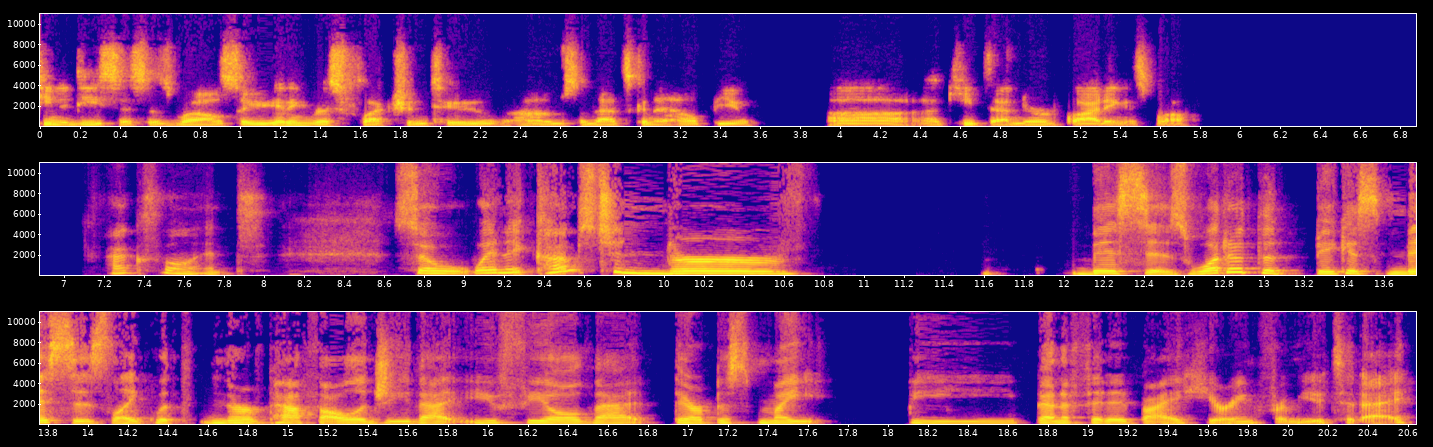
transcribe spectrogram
tenodesis as well. So you're getting wrist flexion too. Um, so that's going to help you uh, keep that nerve gliding as well. Excellent. So when it comes to nerve misses, what are the biggest misses like with nerve pathology that you feel that therapists might be benefited by hearing from you today?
